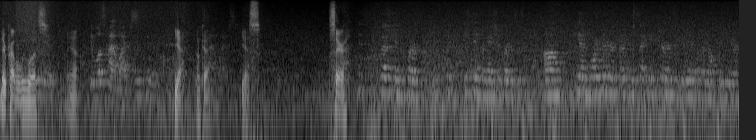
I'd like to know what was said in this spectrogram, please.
there probably was. Yeah. It was Kyle Vibes. Yeah, okay. Yes. Sarah? Just a question for, just information purposes. Um, can board members run consecutive terms if they have only off year?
